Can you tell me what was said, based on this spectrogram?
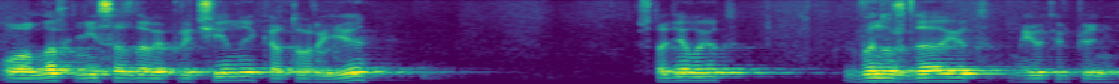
«О Аллах, не создавай причины, которые что делают? Вынуждают мое терпение.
